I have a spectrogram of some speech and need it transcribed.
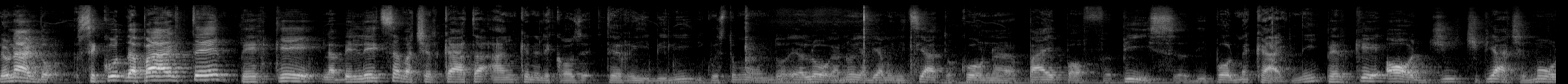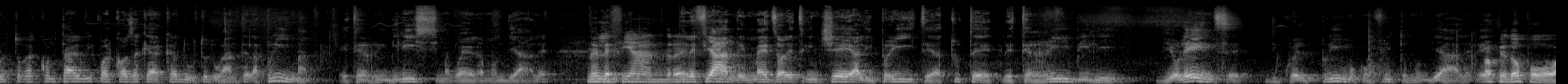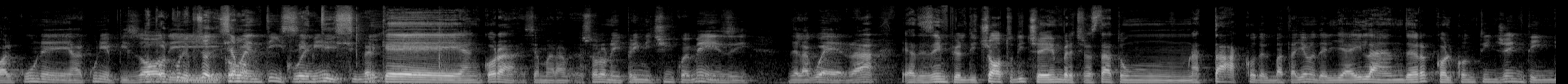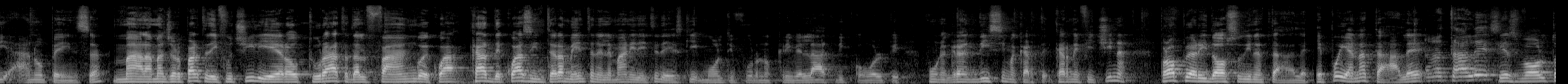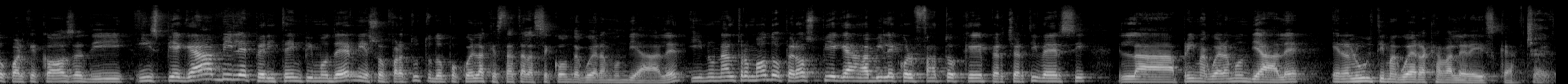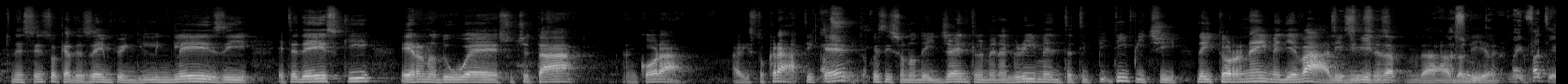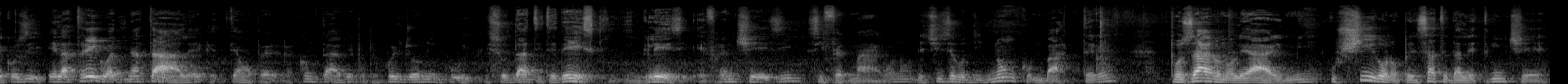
Leonardo, seconda parte perché la bellezza va cercata anche nelle cose terribili di questo mondo e allora noi abbiamo iniziato con Pipe of Peace di Paul McCartney perché oggi ci piace molto raccontarvi qualcosa che è accaduto durante la prima e terribilissima guerra mondiale Nelle Fiandre. nelle Fiandre, in mezzo alle trincee, all'iprite, a tutte le terribili violenze di quel primo conflitto mondiale. Proprio dopo alcune- alcuni episodi, Dopo alcuni episodi cruentissimi, perché ancora siamo solo nei primi cinque mesi della guerra, e ad esempio il 18 dicembre c'era stato un, un attacco del battaglione degli Highlander col contingente indiano, pensa, ma la maggior parte dei fucili era otturata dal fango e qua cadde quasi interamente nelle mani dei tedeschi, molti furono crivellati di colpi, una grandissima carte- carneficina proprio a ridosso di Natale. E poi a Natale A Natale si è svolto qualche cosa di inspiegabile per i tempi moderni e soprattutto dopo quella che è stata la seconda guerra mondiale, in un altro modo però spiegabile col fatto che per certi versi la prima guerra mondiale era l'ultima guerra cavalleresca. Certo. Nel senso che ad esempio gli inglesi e tedeschi erano due società ancora aristocratiche, questi sono dei gentleman agreement tipi- tipici dei tornei medievali, Sì, mi sì, viene sì, da, da- da dire. Ma infatti è così. E la tregua di Natale, che stiamo per raccontarvi, è proprio quel giorno in cui i soldati tedeschi, inglesi e francesi si fermarono, decisero di non combattere, posarono le armi, uscirono, pensate, dalle trincee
